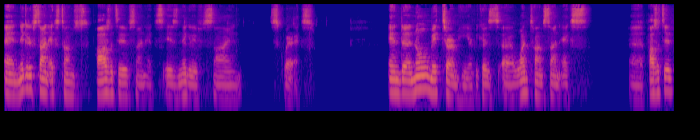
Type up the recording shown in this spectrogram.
and negative sine x times positive sine x is negative sine square x. And uh, no midterm here because uh, 1 times sine x uh, positive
